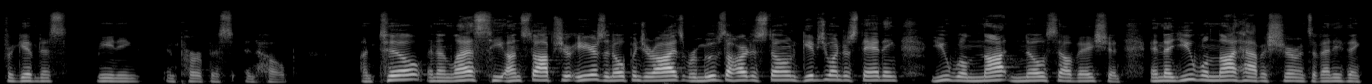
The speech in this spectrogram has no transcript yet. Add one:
forgiveness, meaning, and purpose and hope. Until and unless he unstops your ears and opens your eyes, removes the heart of stone, gives you understanding, you will not know salvation. And then you will not have assurance of anything.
